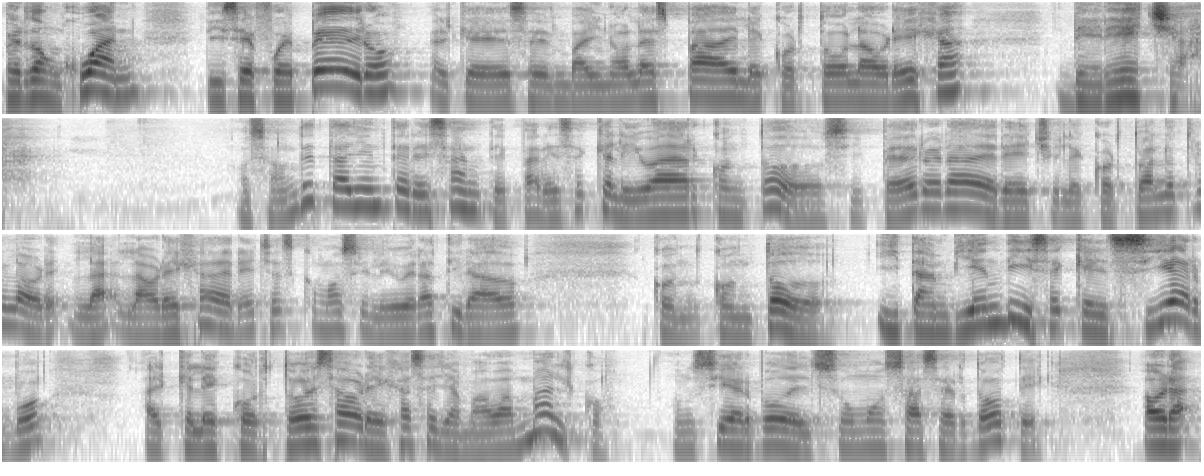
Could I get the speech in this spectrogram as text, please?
perdón, Juan dice, fue Pedro el que desenvainó la espada y le cortó la oreja derecha. O sea, un detalle interesante, parece que le iba a dar con todo. Si Pedro era derecho y le cortó al otro la, oreja derecha, es como si le hubiera tirado con, con, todo. Y también dice que el siervo al que le cortó esa oreja se llamaba Malco, un siervo del sumo sacerdote. Ahora,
